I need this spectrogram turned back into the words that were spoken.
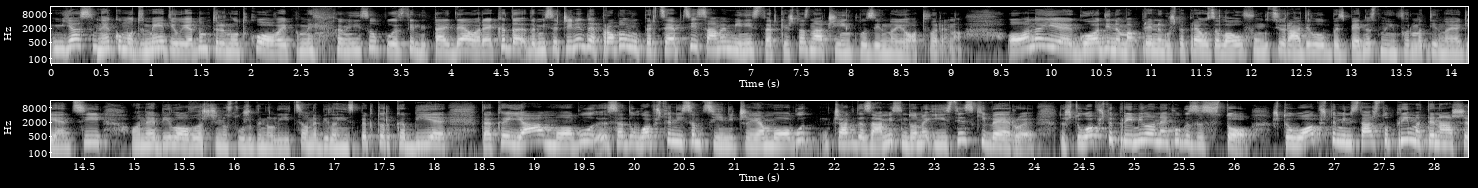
Ja sam nekom od medija u jednom trenutku, ovaj, pa, mi, pa mi nisu upustili taj deo, reka da, da mi se čini da je problem u percepciji same ministarke šta znači inkluzivno i otvoreno. Ona je godinama pre nego što je preuzela ovu funkciju radila u Bezbednostnoj informativnoj agenciji. Ona je bila ovlašćeno službeno lice, ona je bila inspektorka bije. Dakle, ja mogu, sad uopšte nisam cinična, ja mogu čak da zamislim da ona istinski veruje da što je uopšte primila nekog za sto, što je uopšte ministarstvo prima te naše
